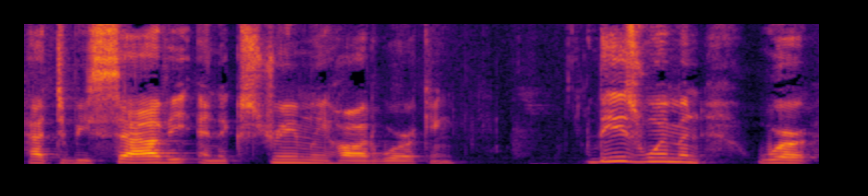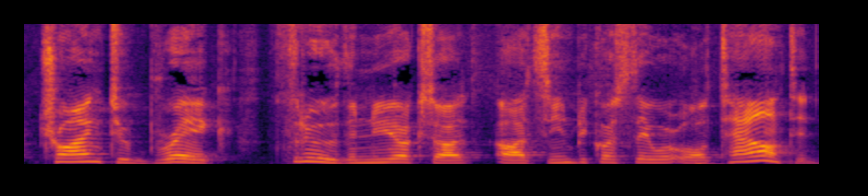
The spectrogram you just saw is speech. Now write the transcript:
had to be savvy and extremely hardworking. These women were trying to break through the New York art scene because they were all talented.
